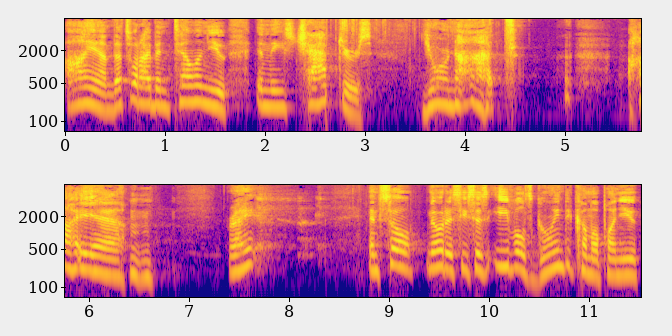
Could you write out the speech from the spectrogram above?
I am. That's what I've been telling you in these chapters. You're not. I am. Right? And so, notice he says, Evil's going to come upon you,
